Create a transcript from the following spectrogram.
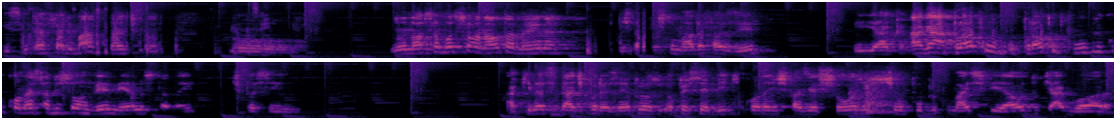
isso interfere bastante, mano, no, no nosso emocional também, né? A gente tá acostumado a fazer. E a, a- a próprio, o próprio público começa a absorver menos também. Tipo assim. Aqui na cidade, por exemplo, eu, eu percebi que quando a gente fazia show, a gente tinha um público mais fiel do que agora.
